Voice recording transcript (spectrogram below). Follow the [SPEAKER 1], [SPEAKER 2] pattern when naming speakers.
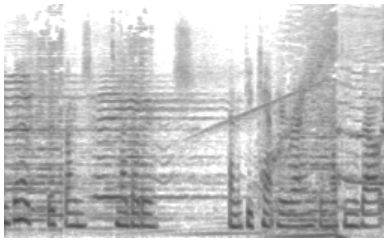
[SPEAKER 1] You've been a good friend to my brother. And if you can't pay rent and have to move out,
